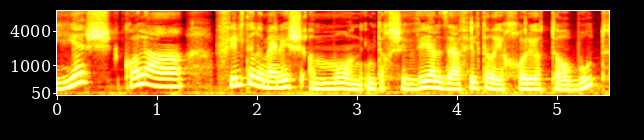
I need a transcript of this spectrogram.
יש, כל הפילטרים האלה יש המון. אם תחשבי על זה, הפילטר יכול להיות תרבות,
